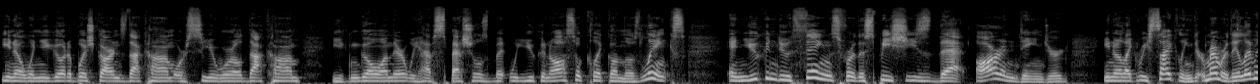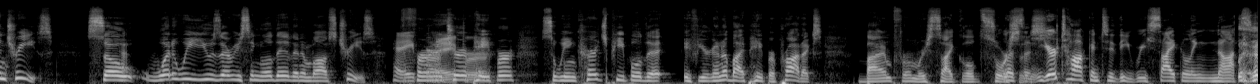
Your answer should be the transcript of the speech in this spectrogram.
you know, when you go to buschgardens.com or seaworld.com, you can go on there. We have specials, but you can also click on those links and you can do things for the species that are endangered, you know, like recycling. Remember, they live in trees. So what do we use every single day that involves trees? Paper. Furniture, Paper. paper. So we encourage people that if you're going to buy paper products, buy them from recycled sources. Listen, you're talking to the recycling Nazi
